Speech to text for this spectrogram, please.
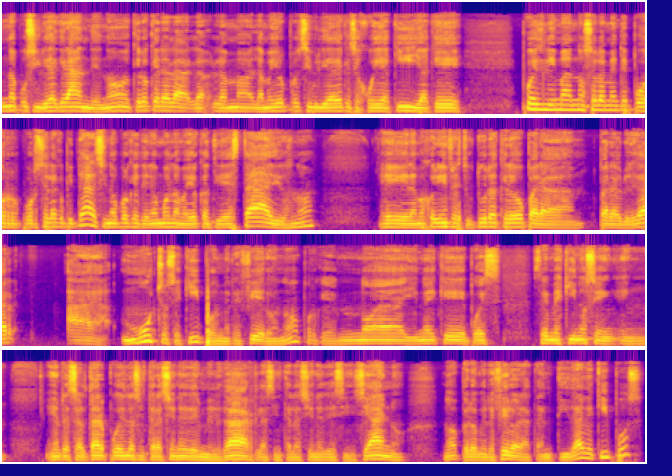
una posibilidad grande, ¿no? Creo que era la, la, la, ma- la mayor posibilidad de que se juegue aquí, ya que, pues Lima no solamente por, por ser la capital, sino porque tenemos la mayor cantidad de estadios, ¿no? Eh, la mejor infraestructura, creo, para, para albergar a muchos equipos, me refiero, ¿no? Porque no hay, no hay que, pues, ser mezquinos en, en, en resaltar, pues, las instalaciones del Melgar, las instalaciones de Cinciano, ¿no? Pero me refiero a la cantidad de equipos,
